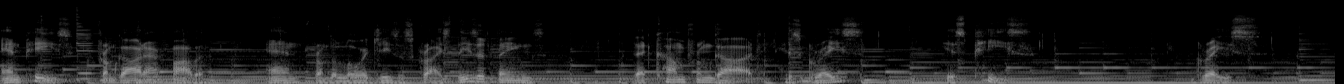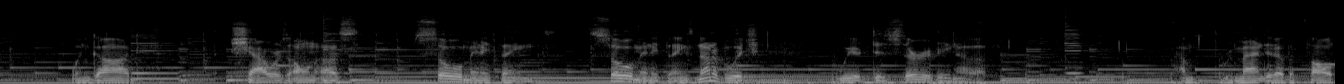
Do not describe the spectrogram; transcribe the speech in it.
and peace from God our Father and from the Lord Jesus Christ. These are things that come from God His grace, His peace. Grace when God showers on us so many things, so many things, none of which we're deserving of. I'm reminded of a thought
